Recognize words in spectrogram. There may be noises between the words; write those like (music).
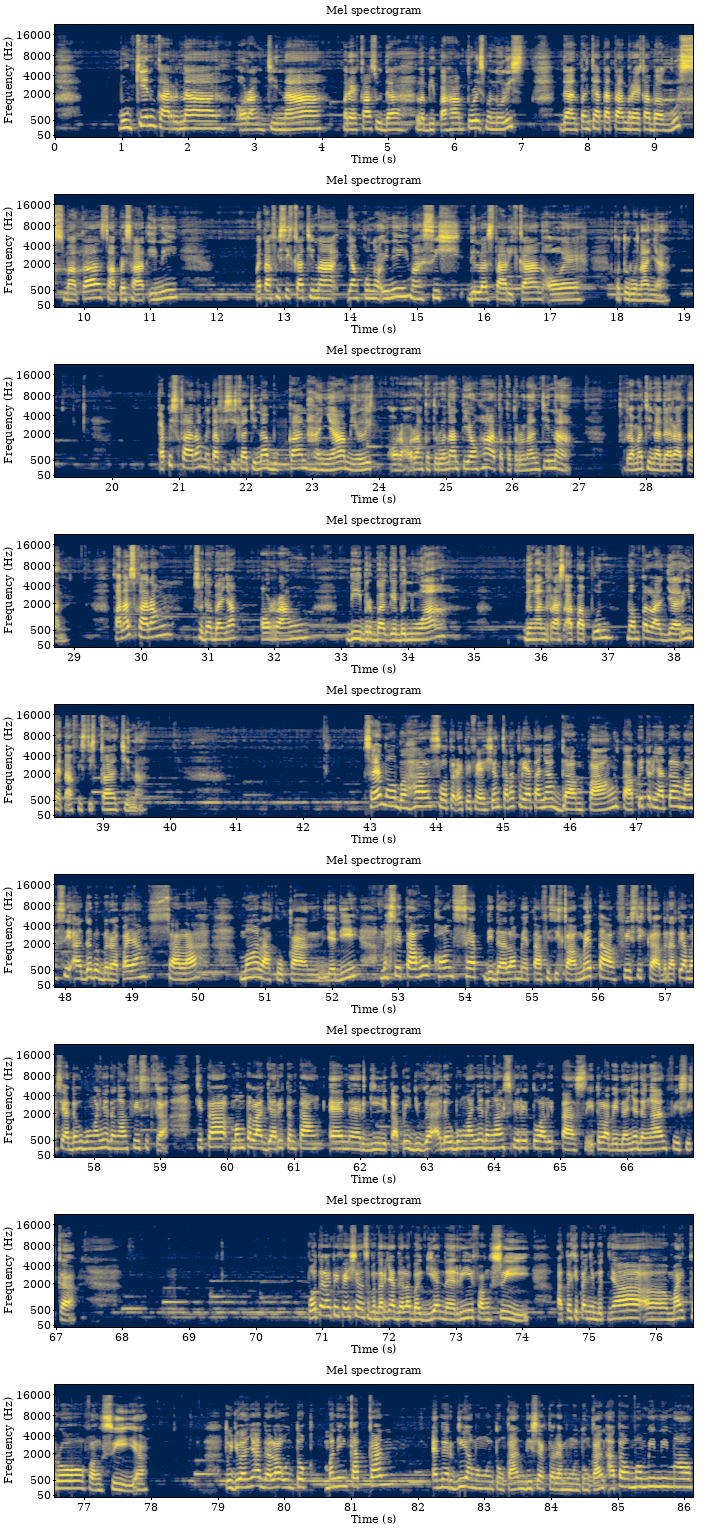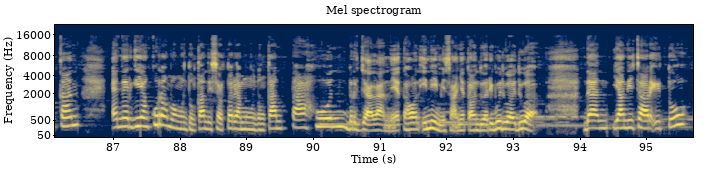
Mungkin karena orang Cina mereka sudah lebih paham tulis menulis dan pencatatan mereka bagus, maka sampai saat ini metafisika Cina yang kuno ini masih dilestarikan oleh keturunannya. Tapi sekarang metafisika Cina bukan hanya milik orang-orang keturunan Tionghoa atau keturunan Cina, terutama Cina daratan. Karena sekarang sudah banyak orang di berbagai benua dengan ras apa pun mempelajari metafisika Cina. Saya mau bahas water activation karena kelihatannya gampang, tapi ternyata masih ada beberapa yang salah melakukan. Jadi, mesti tahu konsep di dalam metafisika. Metafisika berarti masih ada hubungannya dengan fisika. Kita mempelajari tentang energi, tapi juga ada hubungannya dengan spiritualitas. Itulah bedanya dengan fisika. Water activation sebenarnya adalah bagian dari feng shui atau kita nyebutnya uh, micro feng shui ya. Tujuannya adalah untuk meningkatkan energi yang menguntungkan di sektor yang menguntungkan atau meminimalkan energi yang kurang menguntungkan di sektor yang menguntungkan tahun berjalan ya tahun ini misalnya tahun 2022 dan yang dicari itu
